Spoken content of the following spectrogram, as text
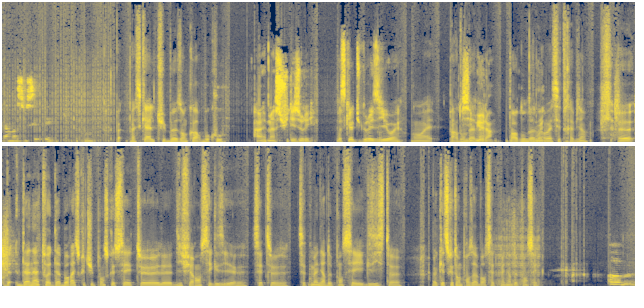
dans la société. Pa- Pascal, tu buzzes encore beaucoup. Ah mince, je suis désolé. Pascal, tu grésilles, ouais. Ouais. Pardon, C'est Dana. mieux là Pardon, Dana. Ouais, c'est très bien. Euh, Dana, toi d'abord, est-ce que tu penses que cette euh, différence, cette, euh, cette manière de penser existe Qu'est-ce que tu en penses d'abord, cette manière de penser? Euh,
